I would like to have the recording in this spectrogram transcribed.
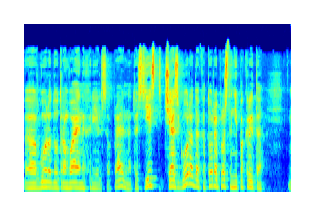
э, городу трамвайных рельсов, правильно? То есть есть часть города, которая просто не покрыта э,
